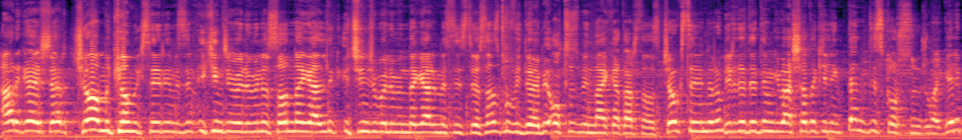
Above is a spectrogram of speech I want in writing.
Arkadaşlar Çoğu Komik serimizin ikinci bölümünün sonuna geldik. Üçüncü bölümünde gelmesini istiyorsanız bu videoya bir 30 bin like atarsanız çok sevinirim. Bir de dediğim gibi aşağıdaki linkten Discord sunucuma gelip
